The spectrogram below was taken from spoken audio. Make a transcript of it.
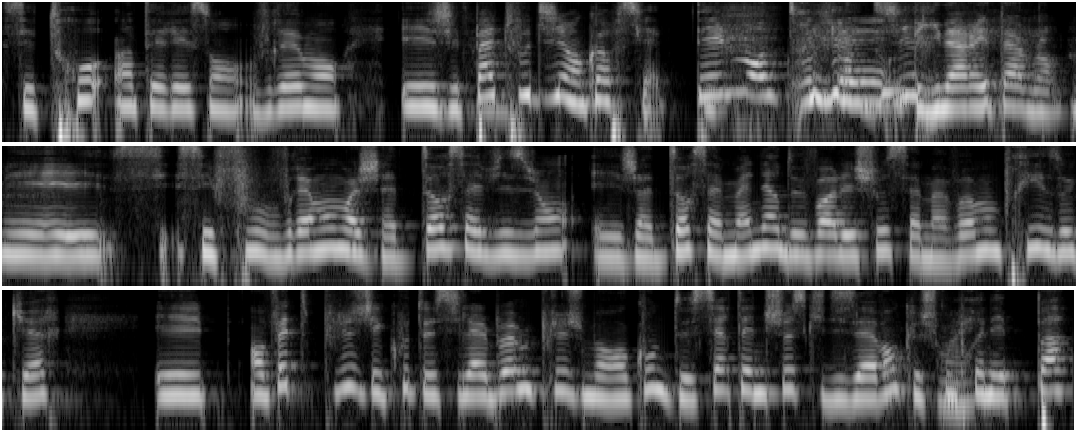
c'est trop intéressant, vraiment. Et j'ai pas tout dit encore parce qu'il y a tellement de trucs à dire. C'est inarrêtable. Hein. Mais c'est fou. Vraiment, moi, j'adore sa vision et j'adore sa manière de voir les choses. Ça m'a vraiment prise au cœur. Et en fait, plus j'écoute aussi l'album, plus je me rends compte de certaines choses qu'il disait avant que je comprenais pas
